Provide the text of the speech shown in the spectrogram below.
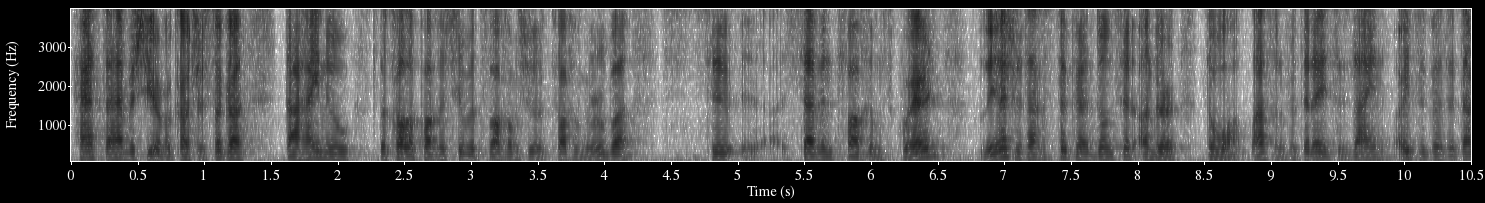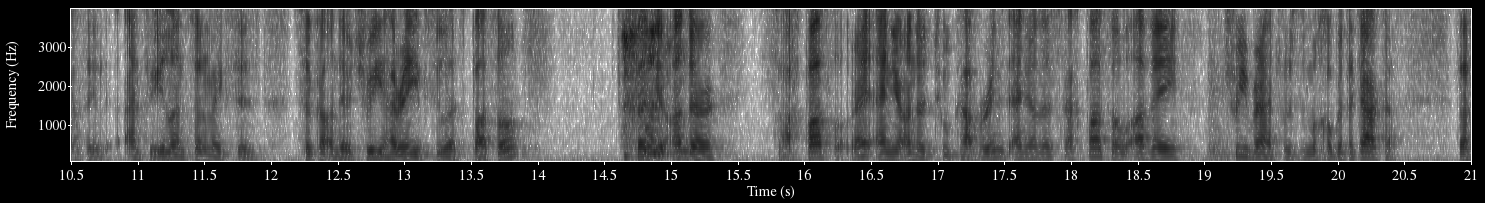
has to have a shear of a kasher sukkah. The shiva tvacham meruba uh, seven tvachim squared. Liyeshu tachas sukkah and don't sit under the wall. Last one for today says zayin oitzukas tachas and for ilan. So makes his sukkah under a tree. Harei psul. It's puzzle because you're under schach pasel, right? And you're under two coverings, and you're under schach pasel of a tree branch, which is mechubat karka. And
